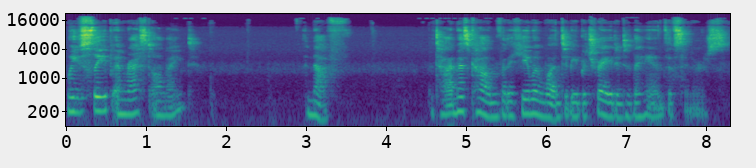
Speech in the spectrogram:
Will you sleep and rest all night? Enough. The time has come for the human one to be betrayed into the hands of sinners.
